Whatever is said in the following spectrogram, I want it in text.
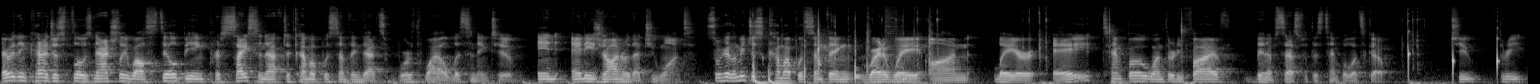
Everything kind of just flows naturally while still being precise enough to come up with something that's worthwhile listening to in any genre that you want. So here, let me just come up with something right away on layer A, tempo 135. Been obsessed with this tempo, let's go. Two, three,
